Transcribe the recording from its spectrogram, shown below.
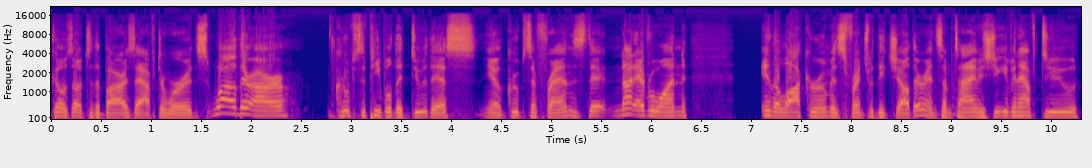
goes out to the bars afterwards. While there are groups of people that do this, you know, groups of friends, there not everyone in the locker room is friends with each other, and sometimes you even have to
